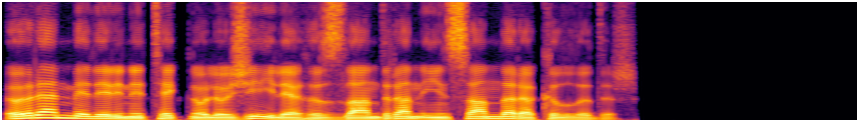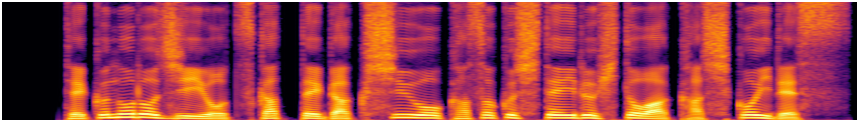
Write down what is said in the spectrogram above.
Öğrenmelerini teknoloji ile hızlandıran insanlar akıllıdır. テクノロジーを使って学習を加速している人は賢いです。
